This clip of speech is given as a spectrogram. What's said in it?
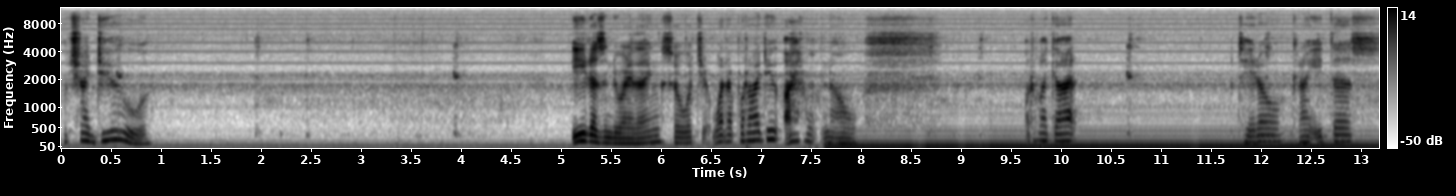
What should I do? E doesn't do anything, so what, what, what do I do? I don't know. What do I got? Potato? Can I eat this?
